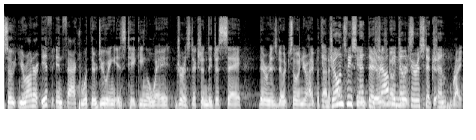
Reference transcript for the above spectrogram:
So, Your Honor, if in fact what they're doing is taking away jurisdiction, they just say there is no. So, in your hypothetical, In Jones v. Smith, there, is shall be no juris- jurisdiction. Right.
